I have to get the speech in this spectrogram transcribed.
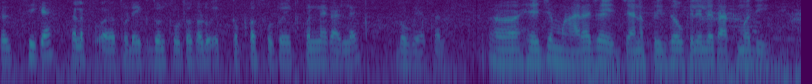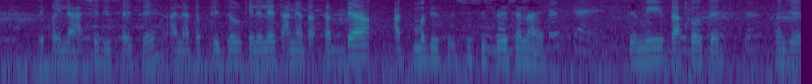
तर ठीक आहे. चला थोडे एक दोन फोटो काढू. एक कप्पा फोटो एक पण नाही काढलाय. बघूया चला. हे जे महाराज आहेत ज्यांना प्रिझर्व केलेले आहेत आतमध्ये ते पहिले असे दिसायचे आणि आता प्रिझर्व केलेले आहेत. आणि आता सध्या आतमध्ये सिच्युएशन आहे. ते मी दाखवतोय. बघतोस? म्हणजे?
